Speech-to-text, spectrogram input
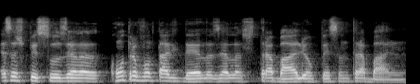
Essas pessoas, ela, contra a vontade delas, elas trabalham pensando no trabalho. Né?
